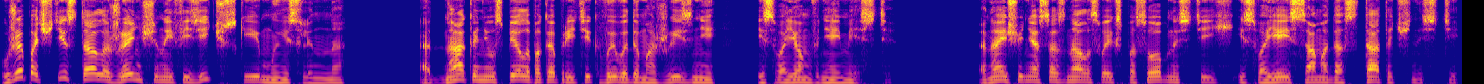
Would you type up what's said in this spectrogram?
уже почти стала женщиной физически и мысленно — Однако не успела пока прийти к выводам о жизни и своем в ней месте. Она еще не осознала своих способностей и своей самодостаточности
